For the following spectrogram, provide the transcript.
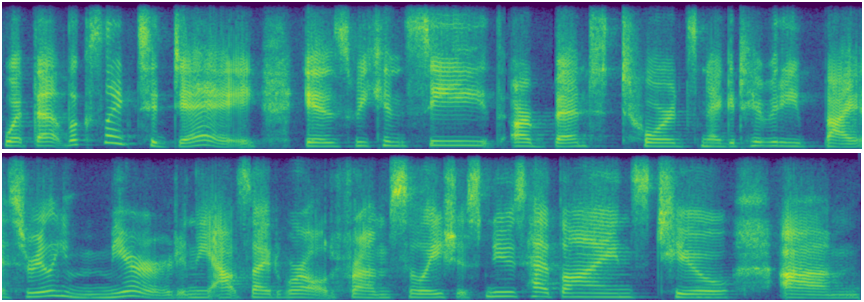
What that looks like today is we can see our bent towards negativity bias really mirrored in the outside world from salacious news headlines to um, um,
